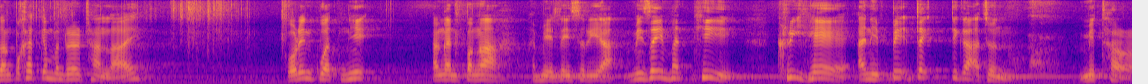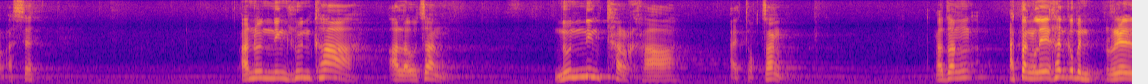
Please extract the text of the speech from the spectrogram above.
ดังประคัดกันบรรเรทานหลายกรินกวดนี้อังันปังอาเมีเลสเรียมิใจมันฮีครีเฮอันนี้เปตติกาจนมิทาร์อาเซอันนุนนิงลุนค่าอาเลาจังนุนนิงทาร์ค่าไอทอกจังอดังอตังเลขันก็เป็นเรล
